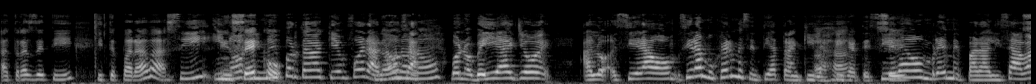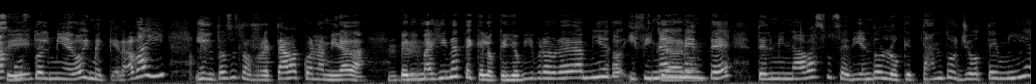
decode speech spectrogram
atrás de ti y te parabas sí y, no, y no, importaba quién fuera no, no, no. bueno veía yo si era si era mujer me sentía tranquila, fíjate, si era hombre me paralizaba justo el miedo y me quedaba ahí y entonces los retaba con la mirada. Pero imagínate que lo que yo vibraba era miedo y finalmente terminaba sucediendo lo que tanto yo temía,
